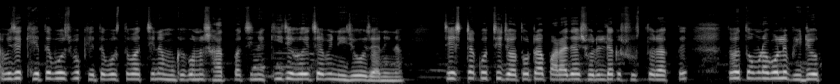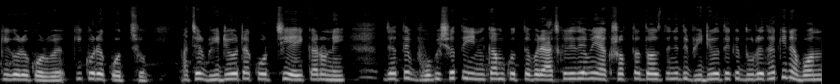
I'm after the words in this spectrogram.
আমি যে খেতে বসবো, খেতে বসতে পারছি না, মুখে কোনো স্বাদ পাচ্ছি না, কী যে হয়েছে আমি নিজেও জানি না। চেষ্টা করছি যতটা পারা যায় শরীরটাকে সুস্থ রাখতে। তবে তোমরা বলে ভিডিও কী করে করবে, কী করে করছ? আচ্ছা ভিডিওটা করছি এই কারণেই যাতে ভবিষ্যতে ইনকাম করতে পারে। আজকে যদি আমি এক সপ্তাহ, দশ দিন যদি ভিডিও থেকে দূরে থাকি না, বন্ধ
